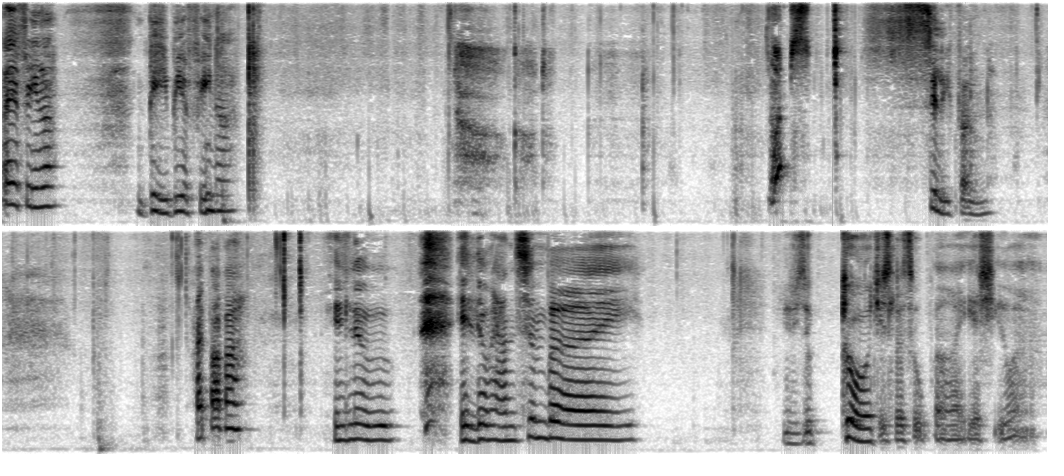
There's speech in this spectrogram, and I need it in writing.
Hi, Athena. Baby Athena. Oh, God. Oops. Silly phone. Hi, Papa. Hello. Hello, handsome boy. You're a gorgeous little boy. Yes, you are.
